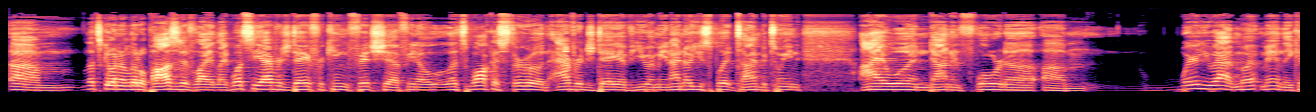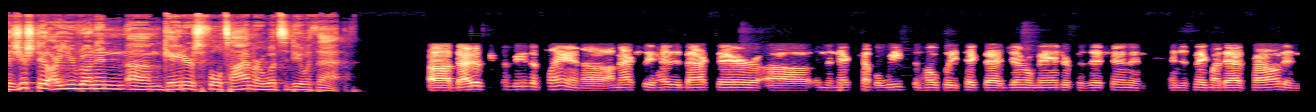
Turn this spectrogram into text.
um, let's go in a little positive light. Like what's the average day for king fit chef? You know let's walk us through an average day of you. I mean i know you split time between iowa and down in florida. Um, where are you at mainly? Because you're still are you running um, gators full time or what's the deal with that uh, that is going to be the plan. Uh, I'm actually headed back there uh, in the next couple weeks and hopefully take that general manager position and, and just make my dad proud and,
